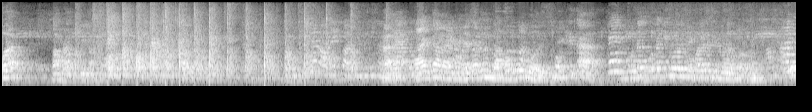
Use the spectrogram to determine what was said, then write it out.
উপহার আমরা দিলাম। একদম একদম। ওটা ওটা কি করে গোপালের কাছে করো। আমি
